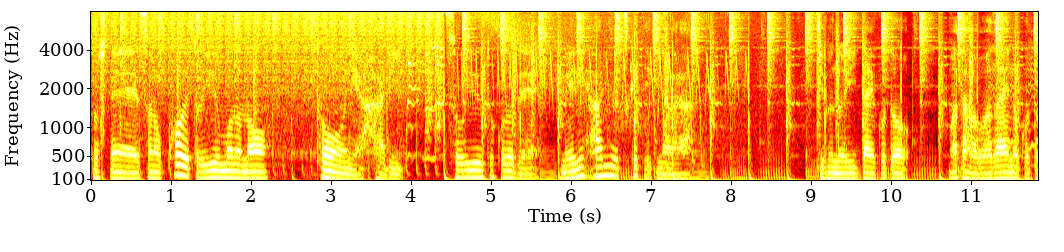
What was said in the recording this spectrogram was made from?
そしてその声というもののトーンや張りそういうところでメリハリをつけていきながら自分の言いたいことまたは話題のこと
